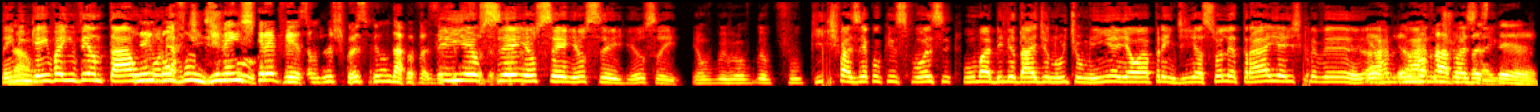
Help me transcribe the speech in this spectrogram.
Nem Não. ninguém vai inventar um nem nome confundir, artístico. nem escrever. São duas coisas que não dá pra fazer. E eu sei, eu sei, eu sei, eu sei. Eu, eu- eu fu- quis fazer com que isso fosse uma habilidade inútil minha e eu aprendi a soletrar e a escrever Eu, Arno- eu não vou Arnold falar pra Schwarzenegger. você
